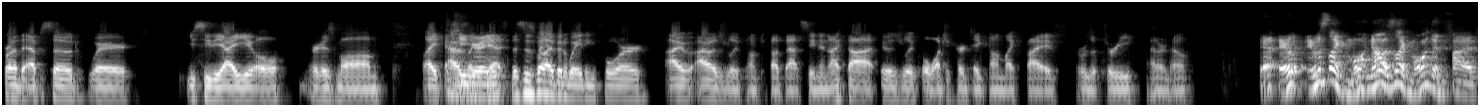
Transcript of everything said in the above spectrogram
front of the episode where you see the Aiel or his mom. Like I was like, yes, this is what I've been waiting for. I I was really pumped about that scene, and I thought it was really cool watching her take on like five or was it three? I don't know. Yeah, it, it was like more. No, it was like more than five.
